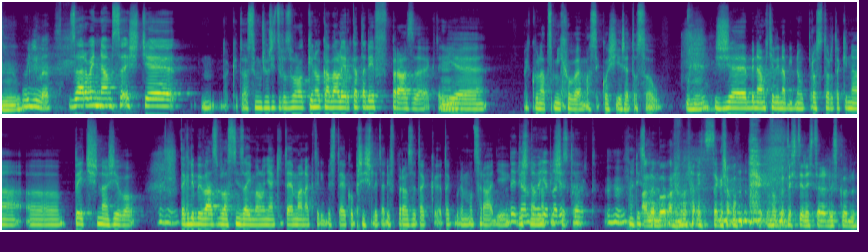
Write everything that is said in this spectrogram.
Mm. uvidíme. Zároveň nám se ještě taky to asi můžu říct, ozvala kino Kavalírka tady v Praze, který mm. je jako nad Smíchovem, asi Košíře to jsou mm-hmm. že by nám chtěli nabídnout prostor taky na uh, pitch naživo. Mm-hmm. Tak kdyby vás vlastně zajímalo nějaký téma, na který byste jako přišli tady v Praze, tak, tak budeme moc rádi. Dejte nám to vidět na Discord. Mm-hmm. na Discord. A nebo, a nebo na Instagramu, pokud ještě nejste na Discordu.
